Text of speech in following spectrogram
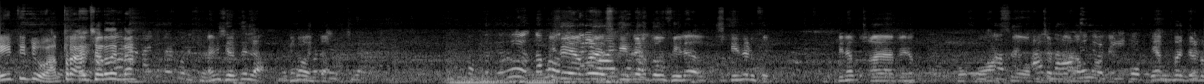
Eighty two അത്ര അത് ചെറുതല്ല. ഇത് നമ്മൾ സ്കിൻ എടുക്കും പിന്നെ സ്കിൻ എടുക്കും. പിന്നെ ആ, പിന്നെ പോൺസ് എൺപത്തി രൂപ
